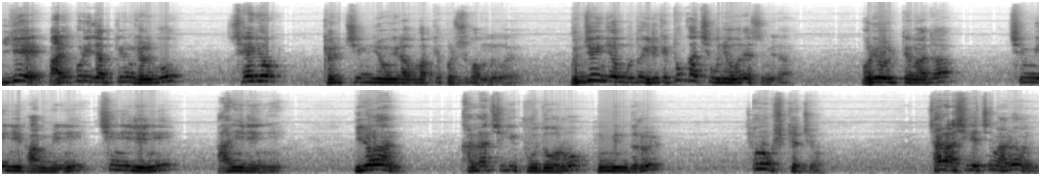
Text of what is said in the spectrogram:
이게 말꼬리 잡기는 결국 세력 결집용이라고 밖에 볼 수가 없는 거예요. 문재인 정부도 이렇게 똑같이 운영을 했습니다. 어려울 때마다 친민이 반민이 친일이니 반일이니 이러한 갈라치기 구도로 국민들을 현혹시켰죠. 잘 아시겠지만은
